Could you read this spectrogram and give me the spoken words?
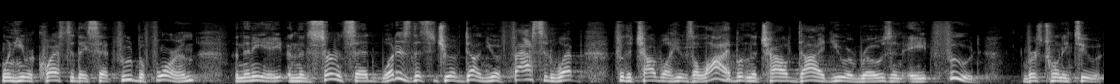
When he requested, they set food before him. And then he ate. And then the servant said, What is this that you have done? You have fasted, wept for the child while he was alive. But when the child died, you arose and ate food. Verse 22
